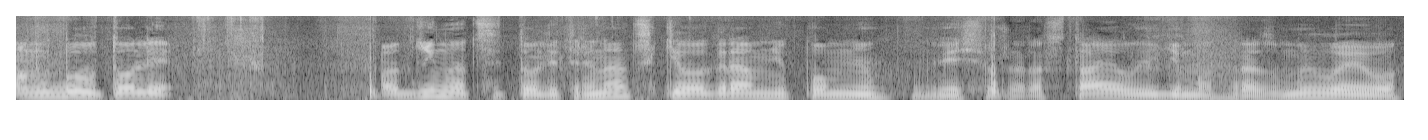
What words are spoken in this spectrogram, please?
он был то ли 11, то ли 13 килограмм, не помню. Весь уже растаял, видимо, размыло его.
